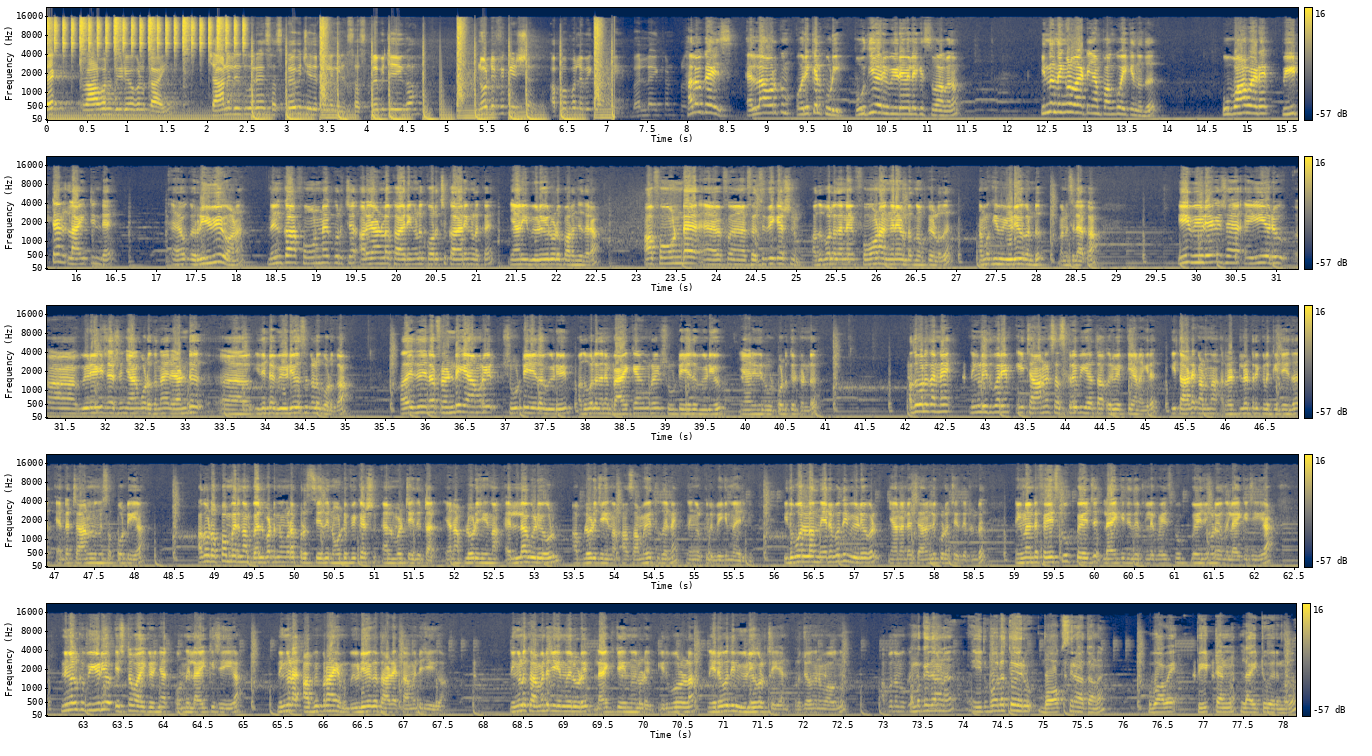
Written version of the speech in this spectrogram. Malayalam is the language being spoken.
ടെക് ട്രാവൽ വീഡിയോകൾക്കായി ചാനൽ ഇതുവരെ സബ്സ്ക്രൈബ് ചെയ്തിട്ടില്ലെങ്കിൽ സബ്സ്ക്രൈബ് ചെയ്യുക. നോട്ടിഫിക്കേഷൻ അപ്പോൾ ലഭിക്കാനായി ബെല്ലൈക്കൺ ഹലോ ഗൈസ് എല്ലാവർക്കും ഒരിക്കൽ കൂടി പുതിയൊരു വീഡിയോയിലേക്ക് സ്വാഗതം. ഇന്ന് നിങ്ങളുമായിട്ട് ഞാൻ പങ്കുവയ്ക്കുന്നത് ഉവാവയുടെ പി ടെൻ ലൈറ്റിന്റെ റിവ്യൂ ആണ്. നിങ്ങൾക്ക് ആ ഫോണിനെ കുറിച്ച് അറിയാനുള്ള കാര്യങ്ങൾ കുറച്ച് കാര്യങ്ങളൊക്കെ ഞാൻ ഈ വീഡിയോയിലൂടെ പറഞ്ഞു തരാം. ആ ഫോണിന്റെ സ്പെസിഫിക്കേഷനും അതുപോലെ തന്നെ ഫോൺ എങ്ങനെയുണ്ടെന്നൊക്കെ ഉള്ളത് നമുക്ക് ഈ വീഡിയോ കണ്ട് മനസ്സിലാക്കാം. ഈ വീഡിയോക്ക് ഈ ഒരു വീഡിയോയ്ക്ക് ശേഷം ഞാൻ കൊടുക്കുന്ന രണ്ട് ഇതിന്റെ വീഡിയോസുകൾ കൊടുക്കാം. അതായത് ഇതിന്റെ ഫ്രണ്ട് ക്യാമറയിൽ ഷൂട്ട് ചെയ്ത വീഡിയോയും അതുപോലെ തന്നെ ബാക്ക് ക്യാമറയിൽ ഷൂട്ട് ചെയ്ത വീഡിയോയും ഞാൻ ഇതിൽ ഉൾപ്പെടുത്തിയിട്ടുണ്ട്. അതുപോലെ തന്നെ നിങ്ങൾ ഇതുവരെയും ഈ ചാനൽ സബ്സ്ക്രൈബ് ചെയ്യാത്ത ഒരു വ്യക്തിയാണെങ്കിൽ ഈ താഴെ കാണുന്ന റെഡ് ലെറ്റർ ക്ലിക്ക് ചെയ്ത് എന്റെ ചാനൽ ഒന്ന് സപ്പോർട്ട് ചെയ്യുക. അതോടൊപ്പം വരുന്ന ബെൽ ബട്ടണും കൂടെ പ്രസ് ചെയ്ത് നോട്ടിഫിക്കേഷൻ എൽമേറ്റ് ചെയ്തിട്ടാൽ ഞാൻ അപ്ലോഡ് ചെയ്യുന്ന എല്ലാ വീഡിയോകളും അപ്ലോഡ് ചെയ്യുന്ന ആ സമയത്ത് തന്നെ നിങ്ങൾക്ക് ലഭിക്കുന്നതായിരിക്കും. ഇതുപോലുള്ള നിരവധി വീഡിയോകൾ ഞാൻ എന്റെ ചാനലിൽ കൂടെ ചെയ്തിട്ടുണ്ട്. നിങ്ങൾ എന്റെ ഫേസ്ബുക്ക് പേജ് ലൈക്ക് ചെയ്തിട്ടില്ല? ഫേസ്ബുക്ക് പേജ് കൂടെ ഒന്ന് ലൈക്ക് ചെയ്യുക. നിങ്ങൾക്ക് വീഡിയോ ഇഷ്ടമായി കഴിഞ്ഞാൽ ഒന്ന് ലൈക്ക് ചെയ്യുക. നിങ്ങളുടെ അഭിപ്രായം വീഡിയോയ്ക്ക് താഴെ കമന്റ് ചെയ്യുക. നിങ്ങൾ കമന്റ് ചെയ്യുന്നതിലൂടെയും ലൈക്ക് ചെയ്യുന്നതിലൂടെയും ഇതുപോലുള്ള നിരവധി വീഡിയോകൾ ചെയ്യാൻ പ്രചോദനമാകുന്നു. അപ്പോൾ നമുക്ക് നമുക്കിതാണ് ഇതുപോലത്തെ ഒരു ബോക്സിനകത്താണ് ഉപാവെ പി ടെൻ ലൈറ്റ് വരുന്നത്.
